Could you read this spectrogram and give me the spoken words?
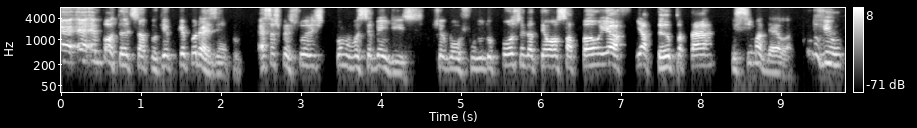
É, é, é, importante, sabe por quê? Porque, por exemplo, essas pessoas, como você bem disse, chegou ao fundo do poço, ainda tem um alçapão e a, e a tampa está em cima dela. Quando vim, vim,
